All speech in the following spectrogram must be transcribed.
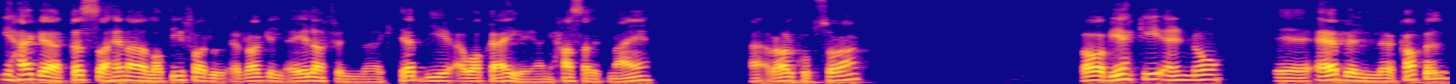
في حاجة قصة هنا لطيفة الراجل قايلها في الكتاب دي واقعية يعني حصلت معاه. هقرأها لكم بسرعة. فهو بيحكي إنه آه، قابل كابل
